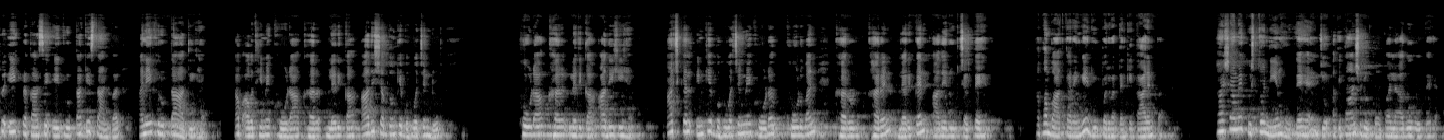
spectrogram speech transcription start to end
तो एक प्रकार से एक रूपता के स्थान पर अनेक रूपता आती है। अब अवधि में घोड़ा घर लरिका आदि शब्दों के बहुवचन रूप घोड़ा घर लरिका आदि ही है। आजकल इनके बहुवचन में घोड़ा घोड़वन घर घरन लरिकन आदि रूप चलते हैं। अब हम बात करेंगे रूप परिवर्तन के कारण पर। भाषा में कुछ तो नियम होते हैं जो अधिकांश रूपों पर लागू होते हैं।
